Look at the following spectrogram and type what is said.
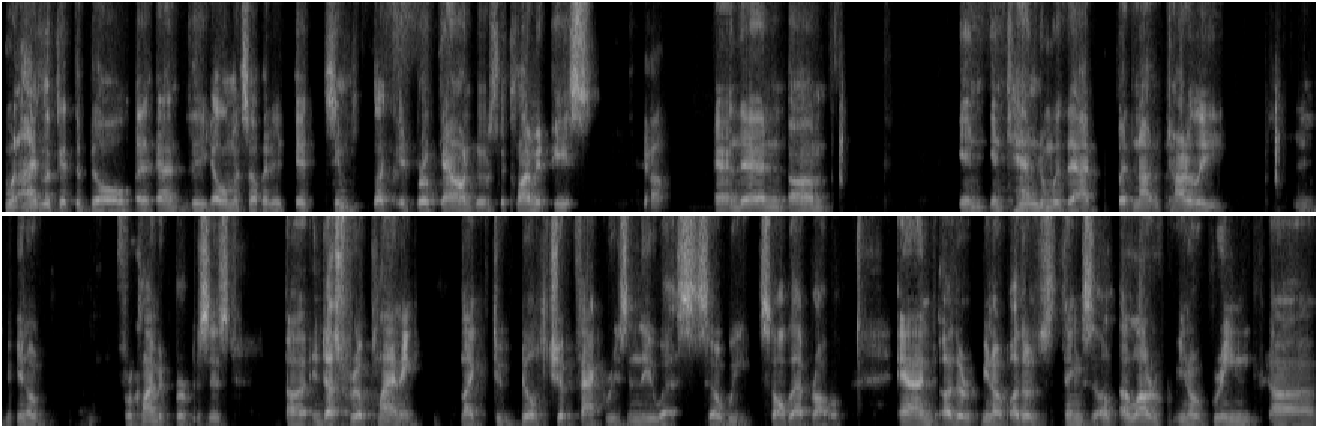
when I looked at the bill and the elements of it, it, it seemed like it broke down. There was the climate piece. Yeah. And then um, in, in tandem with that, but not entirely, you know, for climate purposes, uh, industrial planning, like to build chip factories in the US. So we solve that problem. And other, you know, other things, a, a lot of, you know, green, uh,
